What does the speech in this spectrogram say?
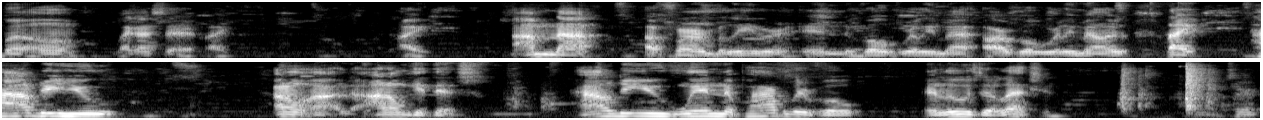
But um, like I said, like, like I'm not a firm believer in the vote really matter. Our vote really matters. Like, how do you? I don't. I, I don't get this. How do you win the popular vote and lose the election? Sure.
